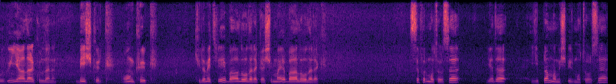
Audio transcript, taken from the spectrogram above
uygun yağlar kullanın. 5.40, 10.40 kilometreye bağlı olarak, aşınmaya bağlı olarak. Sıfır motorsa ya da yıpranmamış bir motorsa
